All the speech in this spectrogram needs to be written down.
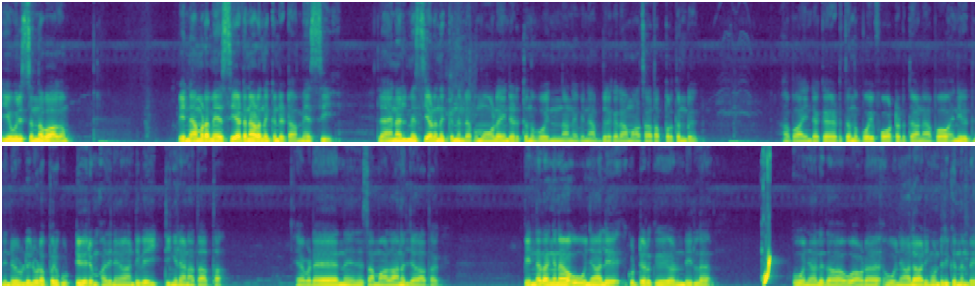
ഈ ഉരുസുന്ന ഭാഗം. പിന്നെ നമ്മുടെ മെസ്സി ഏട്ടൻ അവിടെ നിൽക്കുന്നുണ്ട് കേട്ടോ മെസ്സി. ലയനൽ മെസ്സി അവിടെ നിൽക്കുന്നുണ്ട് അപ്പോൾ മോൾ അതിന്റെ അടുത്തുനിന്ന് പോയി നിന്നാണ്. പിന്നെ അബ്ദുൽ കലാം ആസാദ് അപ്പുറത്തുണ്ട്. അപ്പോൾ അതിന്റെ ഒക്കെ അടുത്തുനിന്ന് പോയി ഫോട്ടോ എടുത്താണ്. അപ്പോൾ ഇനി ഇതിന്റെ ഉള്ളിലൂടെ ഇപ്പോൾ ഒരു കുട്ടി വരും. അതിന് വേണ്ടി വെയിറ്റിങ്ങിലാണ് ആ താത്ത. എവിടെയെന്ന് സമാധാനമില്ല താത്താക്ക്. പിന്നെ അതങ്ങനെ ഊഞ്ഞാൽ കുട്ടികൾക്ക് വേണ്ടിയുള്ള ഊഞ്ഞാൽ ഇതാ അവിടെ ഊഞ്ഞാൽ ആടിക്കൊണ്ടിരിക്കുന്നുണ്ട്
